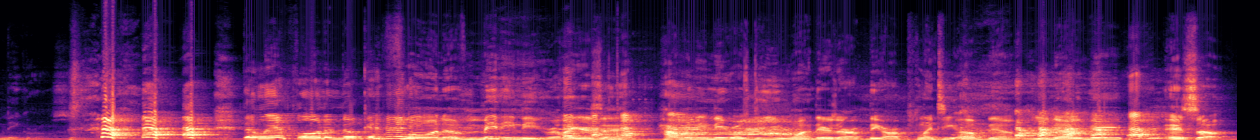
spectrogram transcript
Negroes, The land flowing of milk and honey. flowing of many Negroes. Like, there's a how many Negroes do you want? There's a there are plenty of them. You know what I mean? And so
